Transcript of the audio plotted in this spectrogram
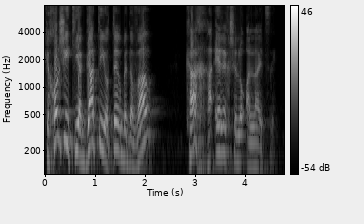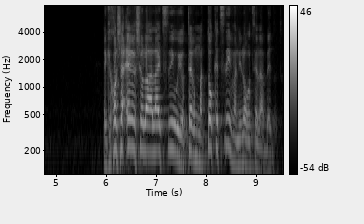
ככל שהתייגעתי יותר בדבר, כך הערך שלו עלה אצלי. וככל שהערך שלו עלה אצלי, הוא יותר מתוק אצלי, ואני לא רוצה לאבד אותו.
